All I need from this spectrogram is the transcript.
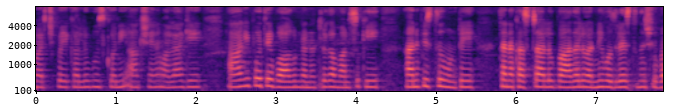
మర్చిపోయి కళ్ళు మూసుకొని ఆ క్షణం అలాగే ఆగిపోతే బాగుండనట్లుగా మనసుకి అనిపిస్తూ ఉంటే తన కష్టాలు బాధలు అన్నీ వదిలేస్తుంది శుభ.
